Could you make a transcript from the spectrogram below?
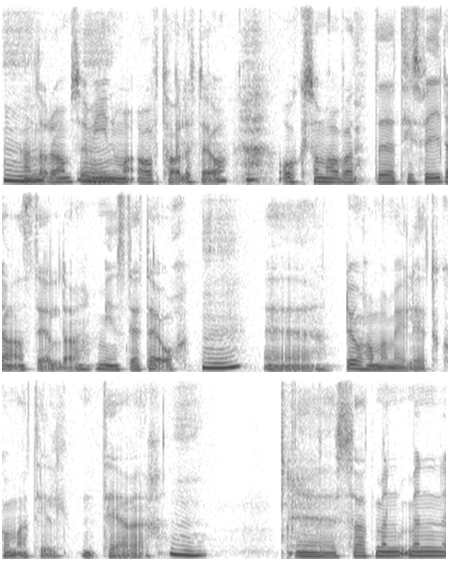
mm. handlar det om, som är mm. avtalet då, och som har varit eh, tillsvidareanställda minst ett år. Mm. Eh, då har man möjlighet att komma till TRR. Mm. Eh, så att, men, men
